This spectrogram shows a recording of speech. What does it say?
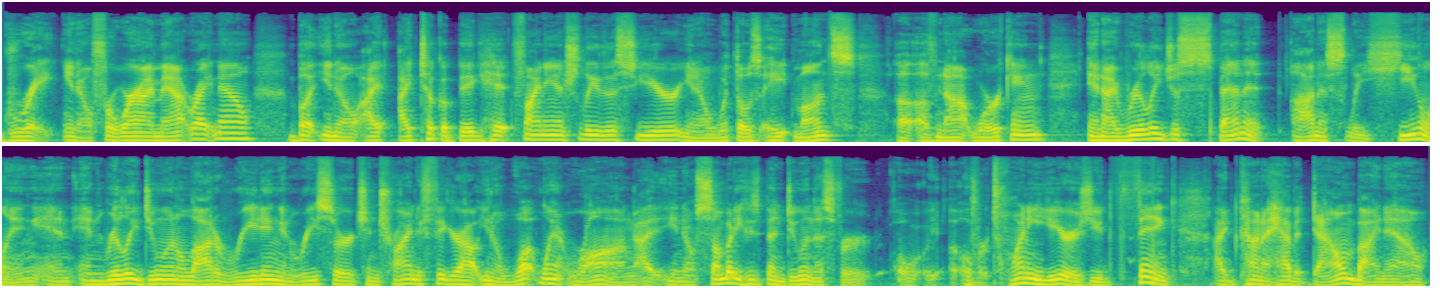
great, you know, for where I'm at right now. But, you know, I, I took a big hit financially this year, you know, with those eight months uh, of not working. And I really just spent it honestly healing and, and really doing a lot of reading and research and trying to figure out, you know, what went wrong. I, you know, somebody who's been doing this for over 20 years, you'd think I'd kind of have it down by now.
